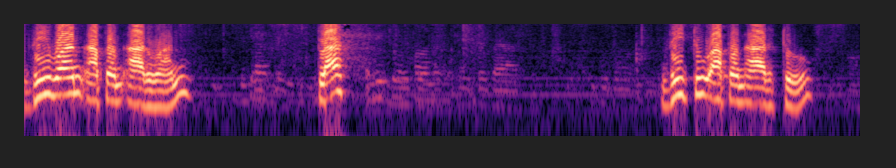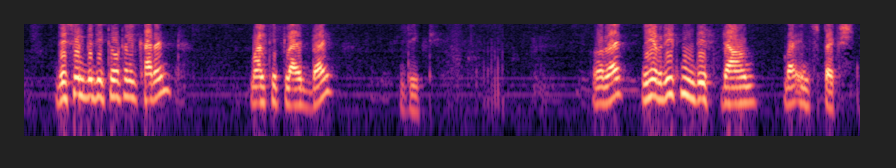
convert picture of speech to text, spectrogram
V1 upon R1 plus V2 upon R2 this will be the total current multiplied by dt alright we have written this down by inspection.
